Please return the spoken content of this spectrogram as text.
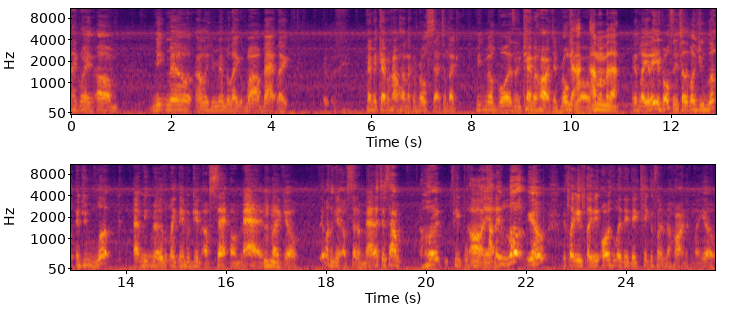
like when um Meek Mill, I don't know if you remember, like a while back, like it, him and Kevin Hart had like a roast set. It was like Meek Mill boys and Kevin Hart just roasting Yeah, all. I, I remember that. It's like they roasting each other, but if you look, if you look at Meek Mill, it looked like they were getting upset or mad. It's Mhm. like yo, they wasn't getting upset or mad. That's just how hood people. Oh, that's yeah. how they look, yo. It's like it's like they always look like they they taking something to heart, and it's like yo,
